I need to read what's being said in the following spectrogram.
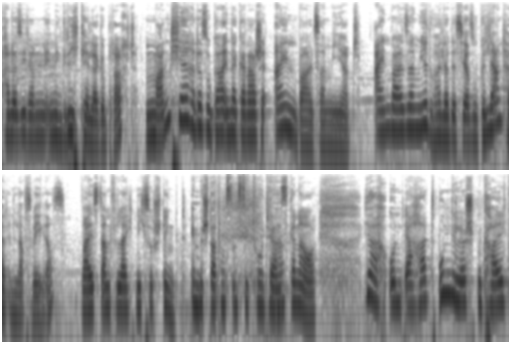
hat er sie dann in den Griechkeller gebracht. Manche hat er sogar in der Garage einbalsamiert. Einbalsamiert, weil er das ja so gelernt hat in Las Vegas, weil es dann vielleicht nicht so stinkt. Im Bestattungsinstitut, ja. Ganz genau. Ja, und er hat ungelöschten Kalk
